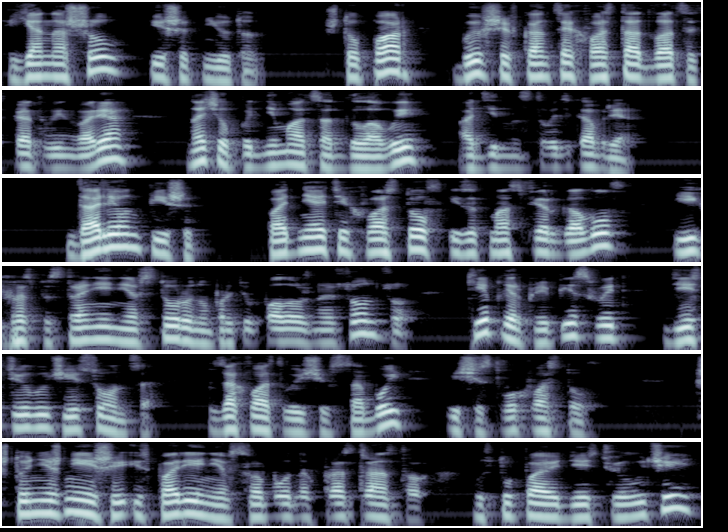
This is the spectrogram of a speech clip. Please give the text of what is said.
«Я нашел, — пишет Ньютон, — что пар, бывший в конце хвоста 25 января, начал подниматься от головы 11 декабря. Далее он пишет, поднятие хвостов из атмосфер голов и их распространение в сторону, противоположную Солнцу, Кеплер приписывает действию лучей Солнца, захватывающих с собой вещество хвостов. Что нежнейшие испарения в свободных пространствах уступают действию лучей,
